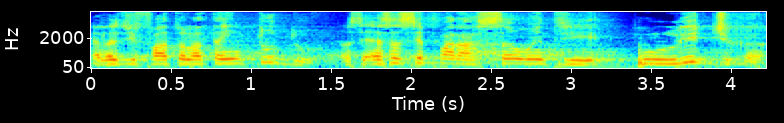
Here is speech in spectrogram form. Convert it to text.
ela de fato, ela está em tudo. Essa separação entre política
